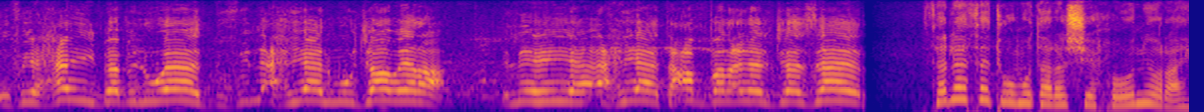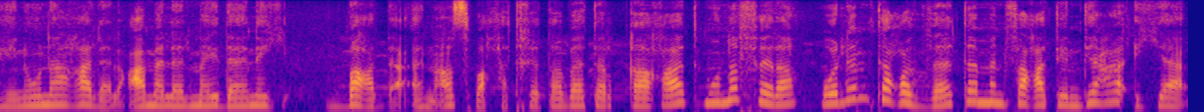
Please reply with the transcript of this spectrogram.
وفي حي باب الواد وفي الأحياء المجاورة اللي هي أحياء تعبر عن الجزائر. ثلاثة مترشحون يراهنون على العمل الميداني بعد أن أصبحت خطابات القاعات منفرة ولم تعد ذات منفعة دعائية.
